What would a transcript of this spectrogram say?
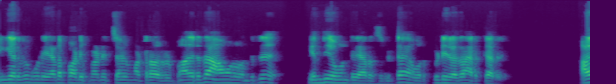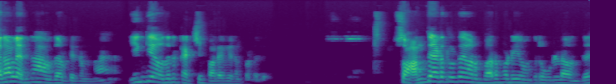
இங்க இருக்கக்கூடிய எடப்பாடி பழனிசாமி மற்றவர்கள் மாதிரி தான் அவங்க வந்துட்டு இந்திய ஒன்றிய அரசு கிட்ட ஒரு பிடியில தான் இருக்காரு. அதனால என்ன ஆகுது அப்படின்னம்னா இங்கே வந்துட்டு கட்சி பலவீனப்படுது. ஸோ அந்த இடத்துல தான் அவர் மறுபடியும் வந்துட்டு உள்ள வந்து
